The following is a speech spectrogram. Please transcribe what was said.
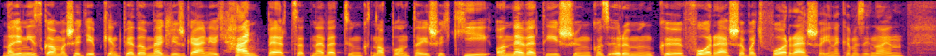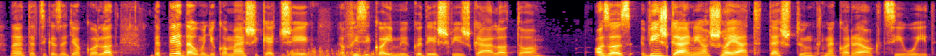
Nagyon izgalmas egyébként például megvizsgálni, hogy hány percet nevetünk naponta, és hogy ki a nevetésünk, az örömünk forrása vagy forrásai. Nekem ez egy nagyon, nagyon tetszik ez a gyakorlat. De például mondjuk a másik egység a fizikai működés vizsgálata azaz vizsgálni a saját testünknek a reakcióit.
